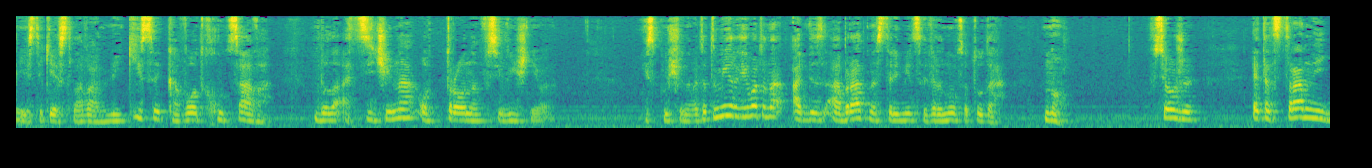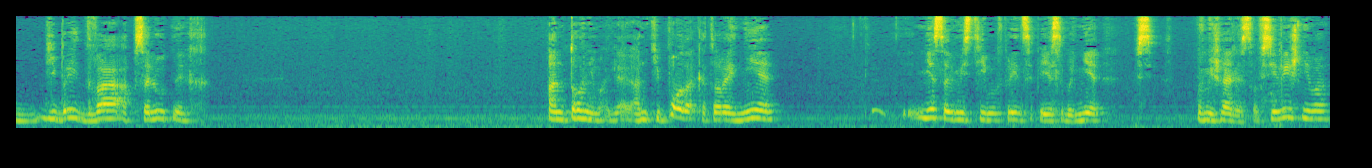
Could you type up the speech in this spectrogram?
есть такие слова «Микисы кавод хуцава» была отсечена от трона Всевышнего и спущена в этот мир, и вот она обратно стремится вернуться туда. Но все же этот странный гибрид, два абсолютных антонима, антипода, которые не, несовместимы, в принципе, если бы не вмешательство Всевышнего,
